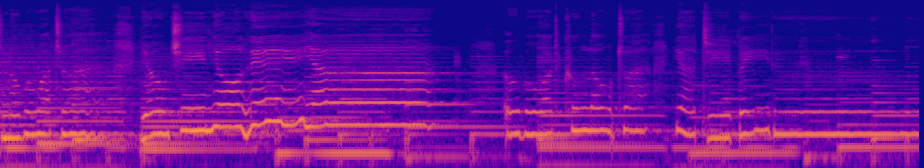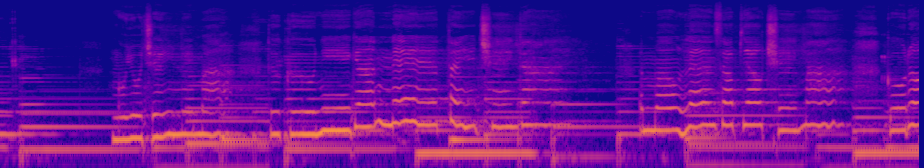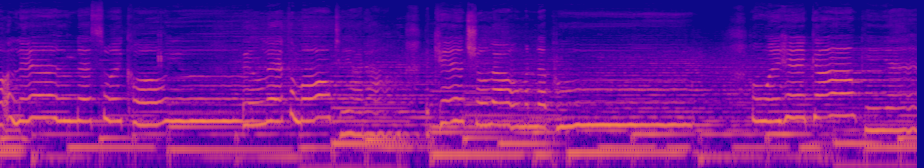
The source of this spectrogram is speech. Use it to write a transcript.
အတွက်ယုံကြည်မျှော်လင့်ရာအဘဝတစ်ခုလုံးအတွက်ရည်တည်ပေးသူငိုယိုချိန်တွေမှာသူကူညီကနေသိချိန်တိုင်းအမောင်လန်းစားပြောက်ချိန်မှာကိုတော့အလင်းနဲ့ဆွဲခေါ် ခင်ချောလောက်မနှက်ဘူးဝေဟေကောင်းကင်ရဲ့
